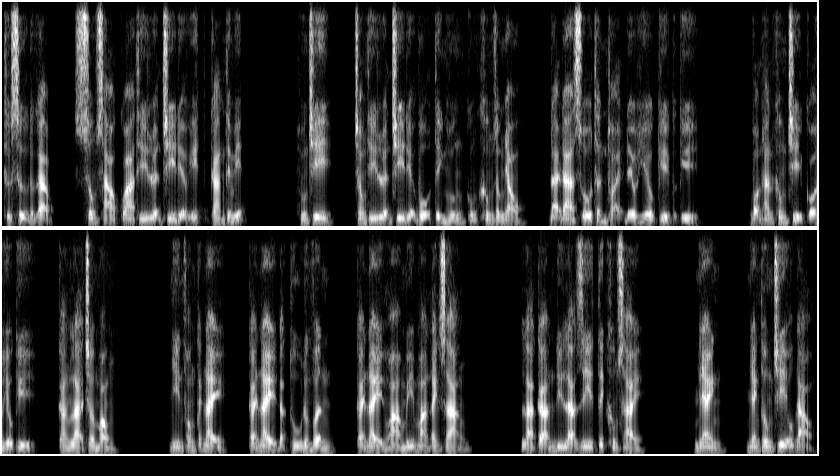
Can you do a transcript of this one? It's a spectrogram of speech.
thực sự được gặp xông sáo qua thí luyện chi địa ít càng thêm ít. Húng chi, trong thí luyện chi địa bộ tình huống cũng không giống nhau, đại đa số thần thoại đều hiếu kỳ cực kỳ. Bọn hắn không chỉ có hiếu kỳ, càng là chờ mong. Nhìn phong cách này cái này đặc thù đường vân, cái này hoa mỹ màn ánh sáng. Là cạn đi lạ di tích không sai. Nhanh nhanh thông chi ốc đảo,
